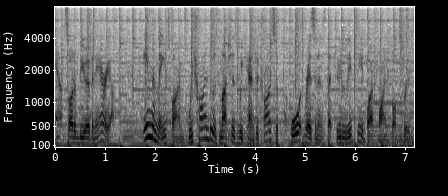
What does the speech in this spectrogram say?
outside of the urban area. In the meantime, we try and do as much as we can to try and support residents that do live nearby flying fox roosts.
